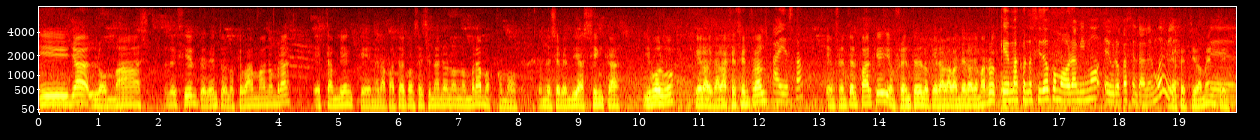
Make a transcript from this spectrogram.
Y ya lo más reciente dentro de los que vamos a nombrar es también que en el apartado de concesionario nos nombramos como donde se vendía Sinca y Volvo, que era el garaje central. Ahí está enfrente del parque y enfrente de lo que era la bandera de Marruecos. Que es más conocido como ahora mismo Europa Central del Mueble. Efectivamente. Eh,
